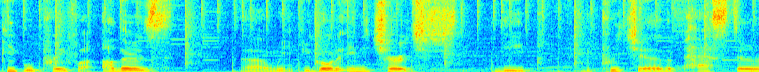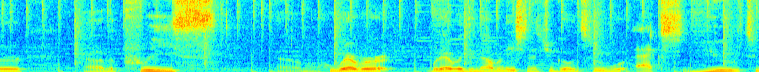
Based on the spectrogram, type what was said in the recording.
People pray for others. Uh, we, if you go to any church, the the preacher, the pastor, uh, the priest, um, whoever, whatever denomination that you go to will ask you to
